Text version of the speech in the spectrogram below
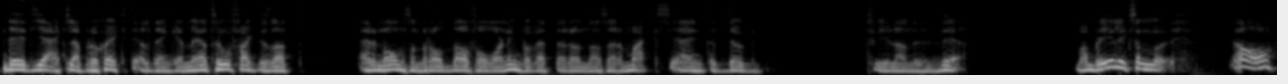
Det är ett jäkla projekt helt enkelt. Men jag tror faktiskt att är det någon som roddar och får ordning på Vätternrundan så är det Max. Jag är inte dugg tvivlande till det. Man blir liksom... Ja,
